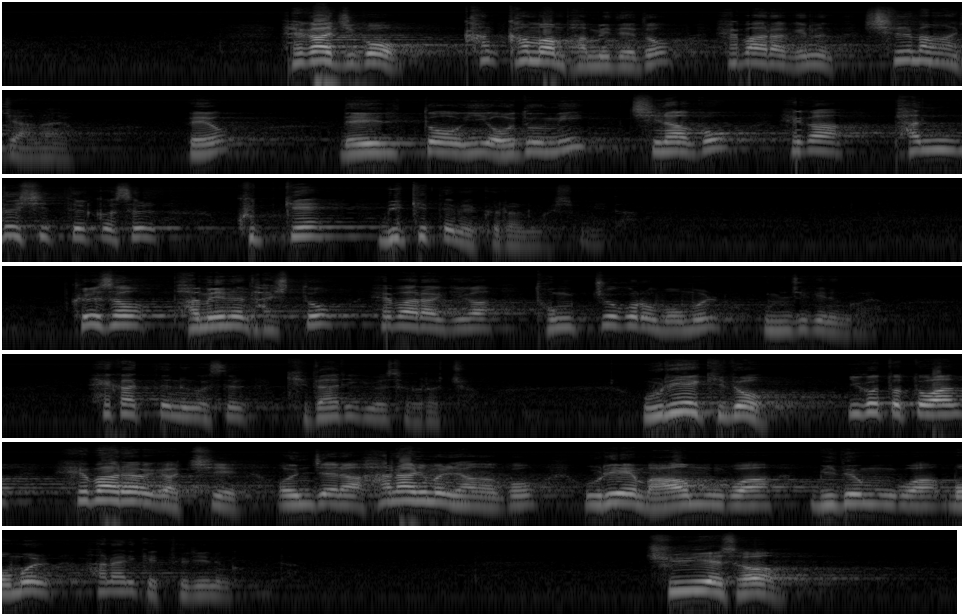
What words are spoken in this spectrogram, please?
해가 지고 캄캄한 밤이 돼도 해바라기는 실망하지 않아요. 왜요? 내일 또 이 어둠이 지나고 해가 반드시 뜰 것을 굳게 믿기 때문에 그러는 것입니다. 그래서 밤에는 다시 또 해바라기가 동쪽으로 몸을 움직이는 거예요. 해가 뜨는 것을 기다리기 위해서 그렇죠. 우리의 기도 이것도 또한 해바라기 같이 언제나 하나님을 향하고 우리의 마음과 믿음과 몸을 하나님께 드리는 겁니다. 주위에서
